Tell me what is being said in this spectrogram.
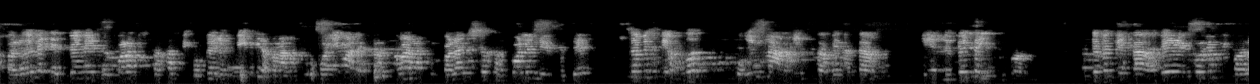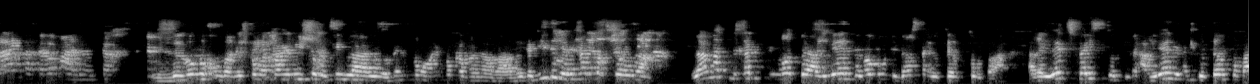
אבל אוהבת את בנט וכל המשפחה שלי ביבי, אבל אנחנו בונים עליך, אז אנחנו בלילה שלך כל אלה לבדל. עכשיו יש לי אחות, קוראים לה עריצה בן אדם, לבית אותך. זה לא מכוון, יש פה 200 איש שרוצים לעלות, אין פה, כוונה רעה. ותגידי לי, אני חייבת לך שאלה. למה את מחייבת ללמוד באריאל ולא באוניברסיטה יותר טובה? הרי let's face it, אריאל היא נגיד יותר טובה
